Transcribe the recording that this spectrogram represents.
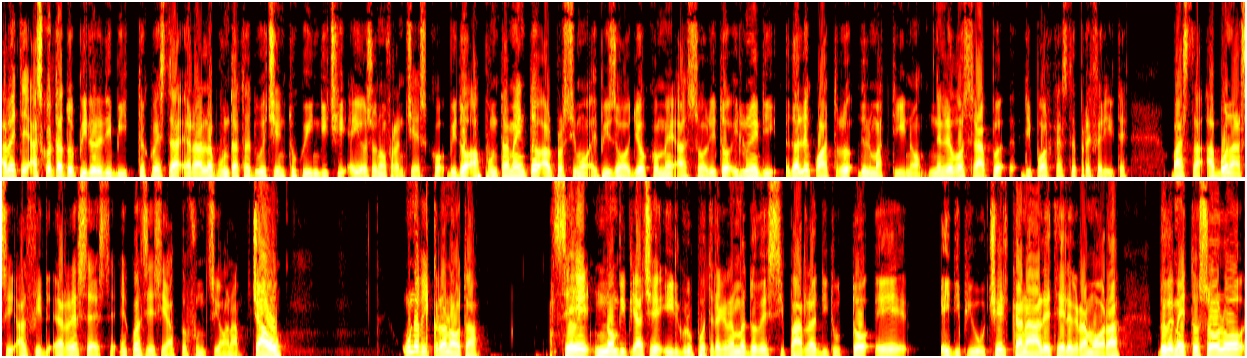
Avete ascoltato Pillole di Bit, questa era la puntata 215 e io sono Francesco. Vi do appuntamento al prossimo episodio, come al solito, il lunedì dalle 4 del mattino, nelle vostre app di podcast preferite. Basta abbonarsi al feed RSS e qualsiasi app funziona. Ciao! Una piccola nota. Se non vi piace il gruppo Telegram dove si parla di tutto e, e di più, c'è il canale Telegram ora dove metto solo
